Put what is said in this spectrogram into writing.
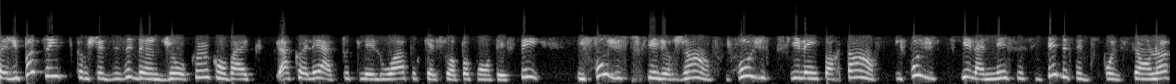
Il ne s'agit pas, comme je te disais, d'un joker qu'on va accoler à toutes les lois pour qu'elles ne soient pas contestées. Il faut justifier l'urgence, il faut justifier l'importance, il faut justifier la nécessité de ces dispositions-là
